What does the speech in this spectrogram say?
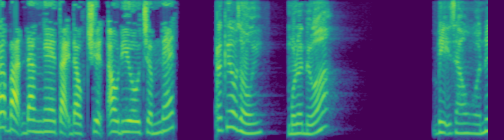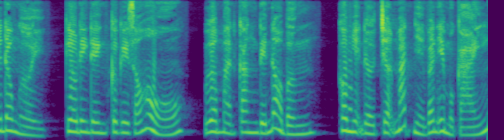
Các bạn đang nghe tại đọc truyện audio.net Đã kêu rồi, một lần nữa. Bị giao huấn nơi đông người, Kiều Đinh Đinh cực kỳ xấu hổ, gương mặt căng đến đỏ bừng, không nhịn được trợn mắt nhìn Vân Yên một cái.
